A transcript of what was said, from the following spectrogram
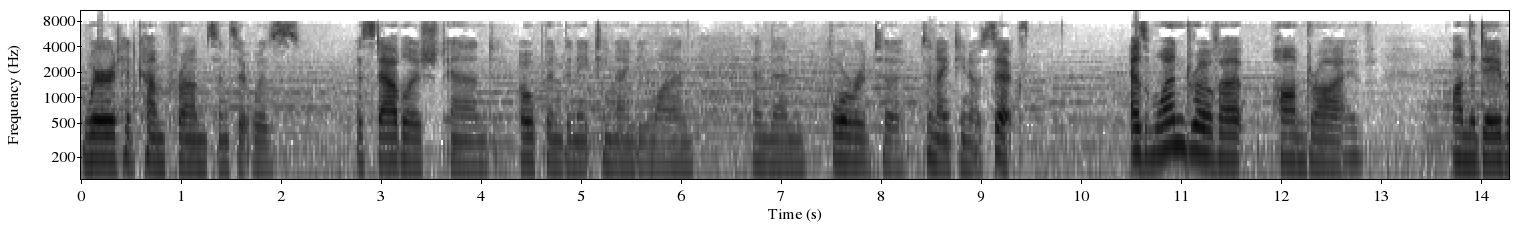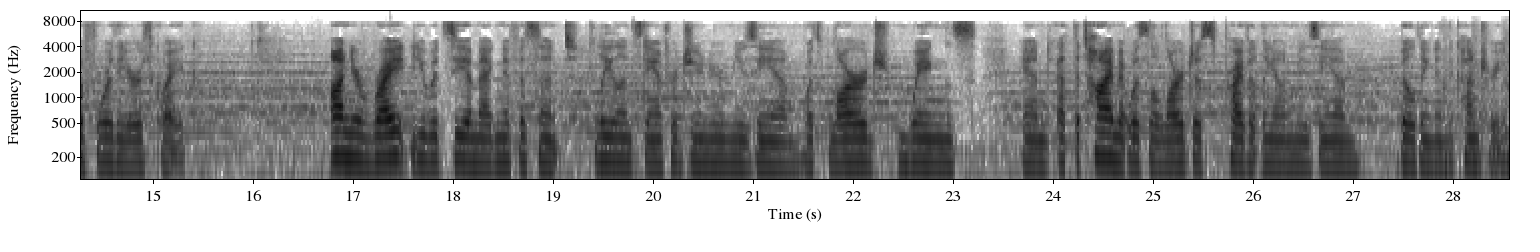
where it had come from since it was established and opened in 1891, and then forward to, to 1906. As one drove up Palm Drive on the day before the earthquake, on your right, you would see a magnificent Leland Stanford Jr. Museum with large wings, and at the time it was the largest privately owned museum building in the country.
